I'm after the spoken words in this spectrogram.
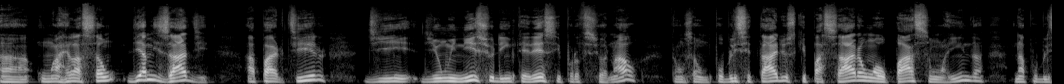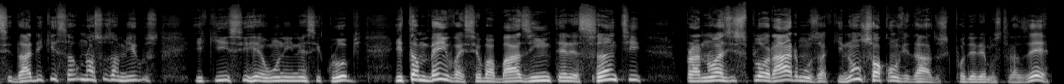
uh, uma relação de amizade a partir de, de um início de interesse profissional então, são publicitários que passaram ou passam ainda na publicidade e que são nossos amigos e que se reúnem nesse clube. E também vai ser uma base interessante para nós explorarmos aqui, não só convidados que poderemos trazer,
